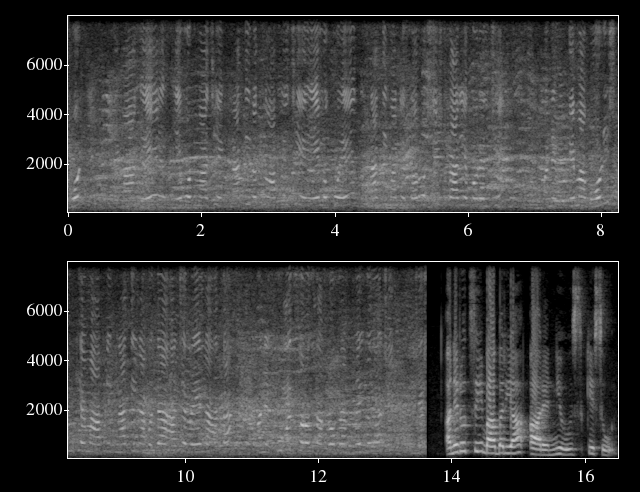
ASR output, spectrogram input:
એવોર્ડ એમાં એ એવોર્ડમાં જે જ્ઞાતિરત્નો આપેલ છે એ લોકોએ જ્ઞાતિ માટે સર્વશ્રેષ્ઠ કાર્ય કરેલ છે અને તેમાં બહોળી સંખ્યામાં આપણી જ્ઞાતિના બધા હાજર રહેલા હતા અને ખૂબ જ સરસ આ પ્રોગ્રામ થઈ ગયો છે. Aniruddhsinh Babariya RN news Keshod.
